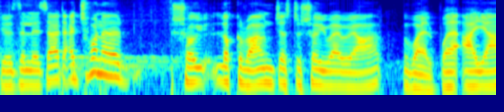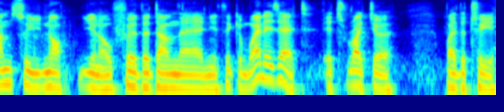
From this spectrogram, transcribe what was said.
here's the lizard. I just want to show you, look around just to show you where we are. Well, where I am, so you're not, you know, further down there and you're thinking, where is it? It's right here by the tree.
